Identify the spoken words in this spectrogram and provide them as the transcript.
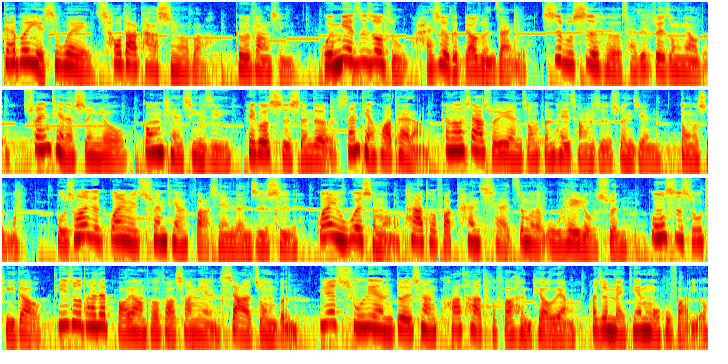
该不会也是位超大咖声优吧？各位放心，鬼灭制作组还是有个标准在的，适不适合才是最重要的。春田的声优宫田信基配过死神的山田花太郎，看到下水眼中分黑长直的瞬间，懂了什么？补充一个关于春田发型的冷知识：关于为什么他的头发看起来这么的乌黑柔顺，公式书提到，听说他在保养头发上面下了重本，因为初恋对象夸他的头发很漂亮，他就每天抹护发油。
